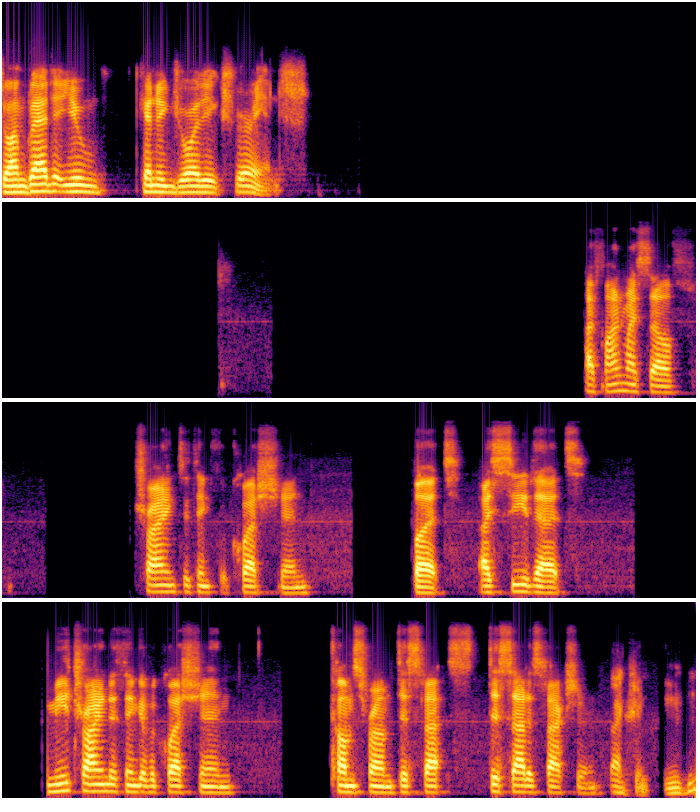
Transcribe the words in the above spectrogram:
so I'm glad that you can enjoy the experience. I find myself trying to think of a question, but I see that me trying to think of a question comes from disfa- dissatisfaction. Action. hmm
